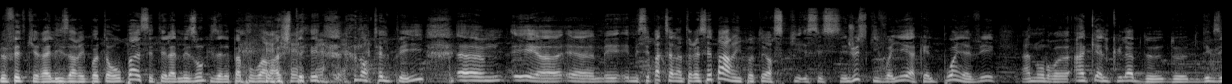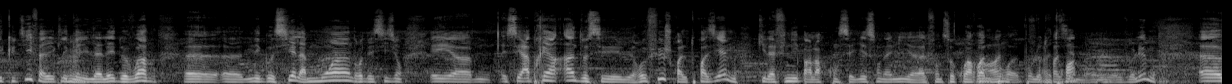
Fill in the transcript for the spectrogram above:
le fait qu'il réalise Harry Potter ou pas. C'était la maison qu'ils allaient pas pouvoir acheter dans tel pays. Euh, et euh, euh, mais, mais c'est pas que ça l'intéressait pas Harry Potter. C'est juste qu'il voyait à quel point il y avait un nombre incalculable de- de- d'exécutifs avec lesquels il allait devoir euh, euh, négocier la moindre décision et, euh, et c'est après un, un de ses refus je crois le troisième qu'il a fini par leur conseiller son ami euh, Alfonso Cuarón, pour, pour le troisième euh, volume euh,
